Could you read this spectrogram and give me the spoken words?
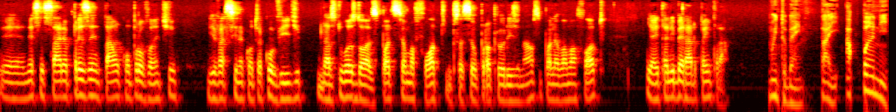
é necessário apresentar um comprovante de vacina contra a Covid nas duas doses. Pode ser uma foto, não precisa ser o próprio original, você pode levar uma foto e aí está liberado para entrar. Muito bem, tá aí. A pane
